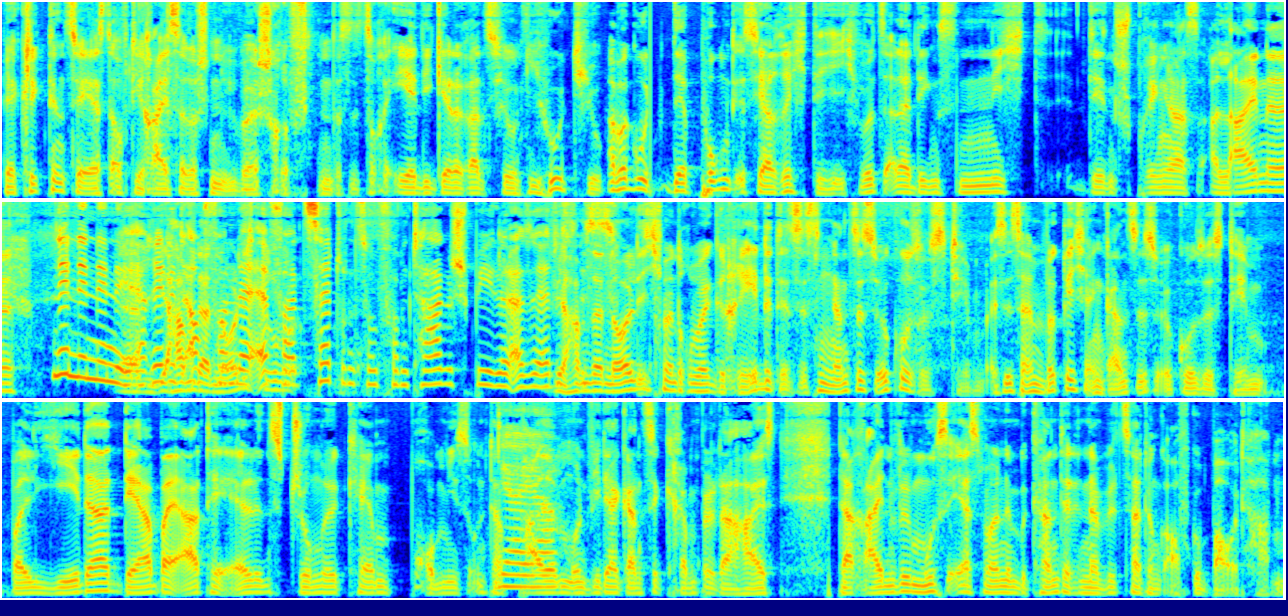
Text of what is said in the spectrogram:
Wer klickt denn zuerst auf die reißerischen Überschriften? Das ist doch eher die Generation YouTube. Aber gut, der Punkt ist ja richtig. Ich würde es allerdings nicht den Springers alleine. Nee, nee, nee, nee. er redet auch von der FAZ und zum, vom Tagesspiegel. Also er, wir haben da neulich mal drüber geredet. Es ist ein ganzes Ökosystem. Es ist ein wirklich ein ganzes Ökosystem, weil jeder, der bei RTL ins Dschungelcamp Promis unter ja, Palmen ja. und wie der ganze Krempel da heißt, da rein will, muss erstmal eine Bekanntheit in der Bildzeitung aufgebaut haben.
